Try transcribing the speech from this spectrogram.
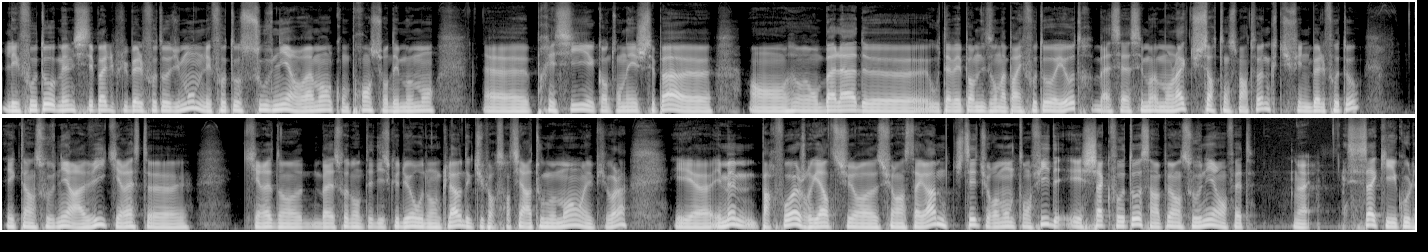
les photos, même si c'est pas les plus belles photos du monde, les photos souvenirs vraiment qu'on prend sur des moments euh, précis, quand on est, je sais pas, euh, en, balade euh, où tu n'avais pas emmené ton appareil photo et autres, bah, c'est à ces moments-là que tu sors ton smartphone, que tu fais une belle photo et que tu as un souvenir à vie qui reste, qui reste bah, soit dans tes disques durs ou dans le cloud et que tu peux ressortir à tout moment. Et puis voilà. Et, et même parfois, je regarde sur, sur Instagram, tu sais, tu remontes ton feed et chaque photo, c'est un peu un souvenir en fait. Ouais. C'est ça qui est cool.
